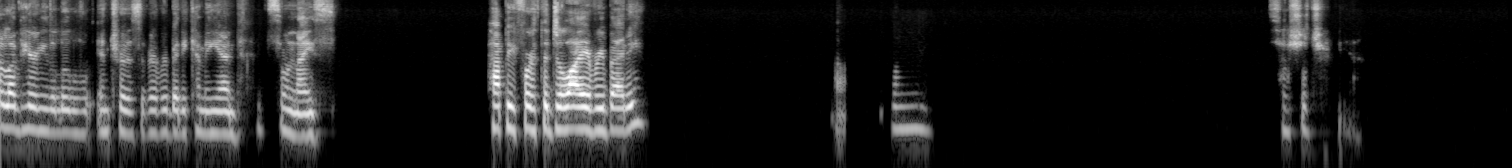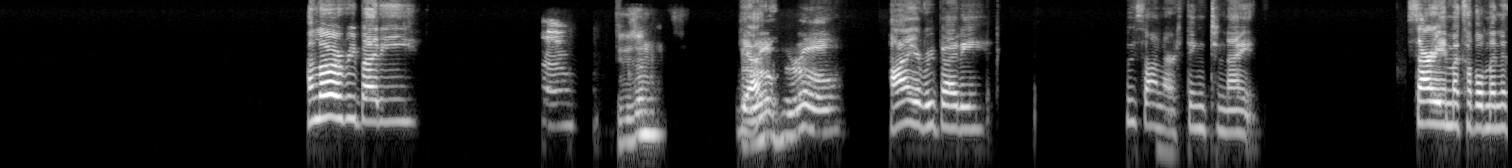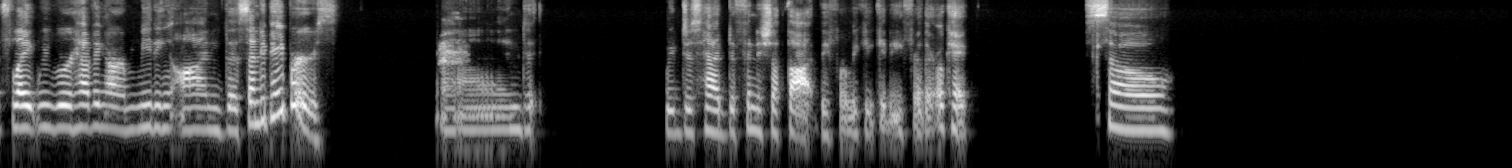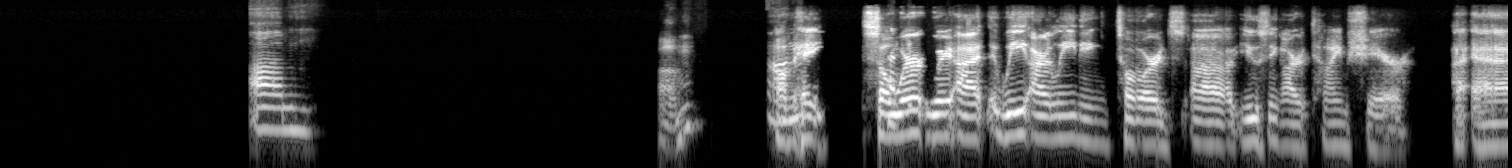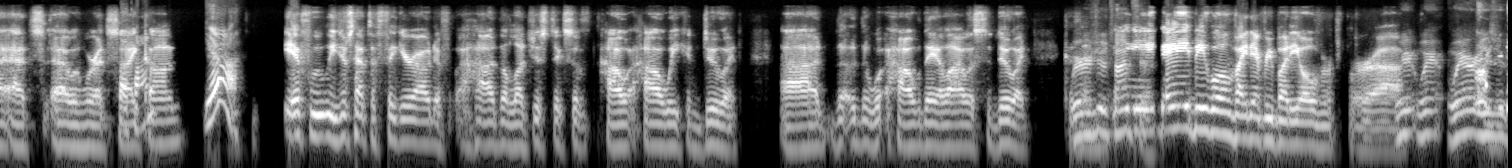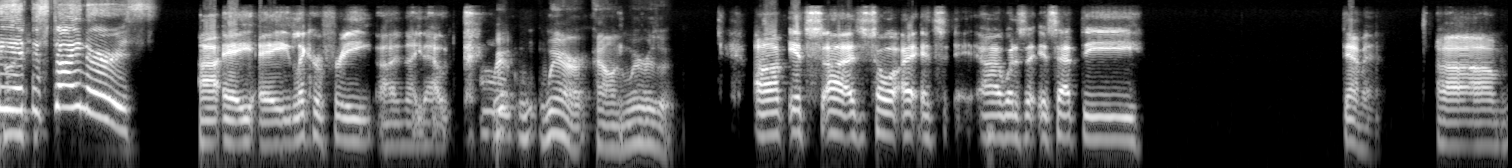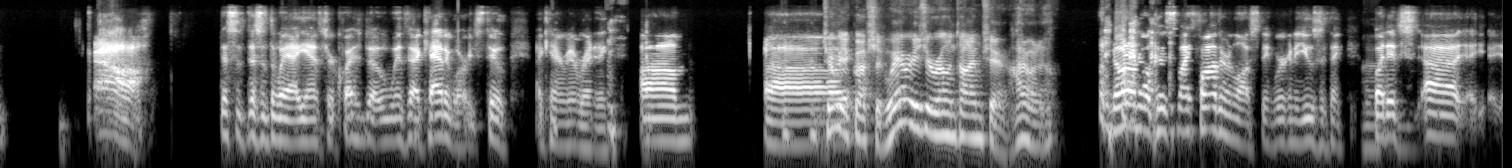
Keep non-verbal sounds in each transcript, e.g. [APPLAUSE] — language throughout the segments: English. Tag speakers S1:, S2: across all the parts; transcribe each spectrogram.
S1: I love hearing the little intros of everybody coming in. It's so nice. Happy Fourth of July, everybody. Um, social trivia. Hello, everybody.
S2: Hello.
S3: Susan?
S1: Yes.
S3: Hello, hello.
S1: Hi, everybody. Who's on our thing tonight? Sorry, I'm a couple minutes late. We were having our meeting on the Sunday papers. And we just had to finish a thought before we could get any further. Okay. So um
S3: Um,
S4: Um,
S2: Um,
S4: hey, so we're we're uh we are leaning towards uh using our timeshare uh, at uh, when we're at
S1: Icon?
S4: SciCon.
S1: yeah,
S4: If we, we just have to figure out if how the logistics of how how we can do it, uh the the how they allow us to do it. 'Cause
S3: Where is
S4: then
S3: your timeshare?
S4: may- Maybe we'll invite everybody over for uh
S3: where, where, where is your
S1: party at the? Steiners.
S4: uh, a a liquor free uh, night out.
S3: Where,
S1: Um,
S3: where, Alan, where is it?
S4: Um, it's uh, so uh, it's uh, what is it? It's at the. Damn it. Um, ah, this is this is the way I answer questions with uh, categories too. I can't remember anything. [LAUGHS] Um, uh,
S3: Trivia question. Where is your own timeshare? I don't know.
S4: no, no, no, because it's my father-in-law's thing. We're going to use the thing,
S3: Uh,
S4: but it's uh,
